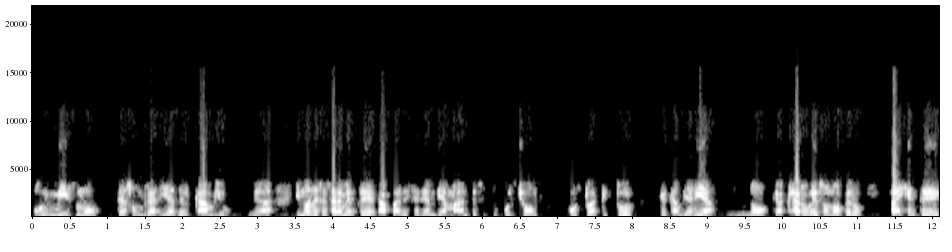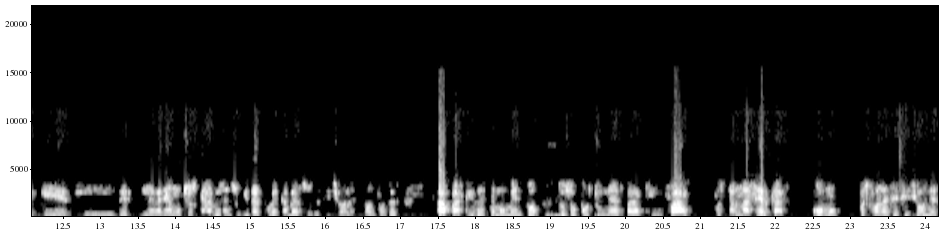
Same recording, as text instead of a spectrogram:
hoy mismo te asombrarías del cambio, y no necesariamente aparecerían diamantes en tu colchón por tu actitud que cambiaría, no, que aclaro eso, ¿no? Pero hay gente que le, daría muchos cambios en su vida al poder cambiar sus decisiones, ¿no? Entonces, a partir de este momento, tus oportunidades para triunfar, pues están más cercas. ¿Cómo? Pues con las decisiones.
